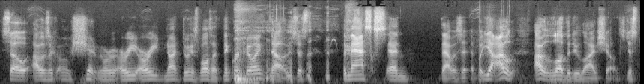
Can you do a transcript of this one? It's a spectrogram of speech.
So I was like, oh shit, are, are we are we not doing as well as I think we're doing? No, it was just the masks and that was it. But yeah, I would I would love to do live shows. Just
